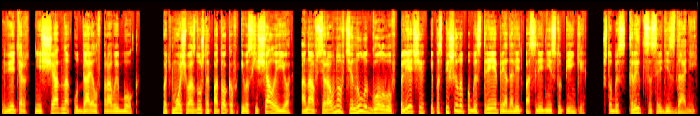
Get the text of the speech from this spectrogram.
Ветер нещадно ударил в правый бок. Хоть мощь воздушных потоков и восхищала ее, она все равно втянула голову в плечи и поспешила побыстрее преодолеть последние ступеньки, чтобы скрыться среди зданий.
